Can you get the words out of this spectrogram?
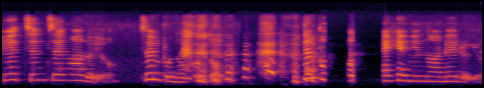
え、全然あるよ。全部のこと。全部のこと大変になれるよ。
